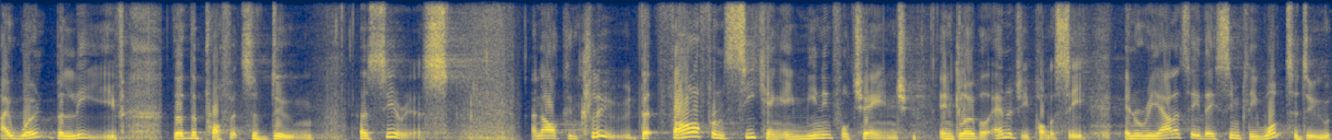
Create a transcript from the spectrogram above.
I won't believe that the prophets of doom are serious. And I'll conclude that far from seeking a meaningful change in global energy policy, in reality, they simply want to do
